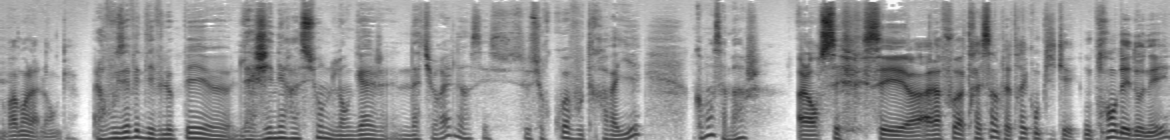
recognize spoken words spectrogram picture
Donc vraiment la langue. Alors vous avez développé euh, la génération de langage naturel, c'est ce sur quoi vous travaillez. Comment ça marche? Alors c'est euh, à la fois très simple et très compliqué. On prend des données,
